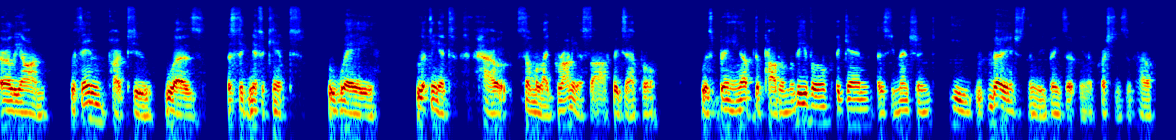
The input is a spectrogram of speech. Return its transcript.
early on within part two was a significant way looking at how someone like Gronniosaw, for example, was bringing up the problem of evil again, as you mentioned. He very interestingly brings up, you know, questions of how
